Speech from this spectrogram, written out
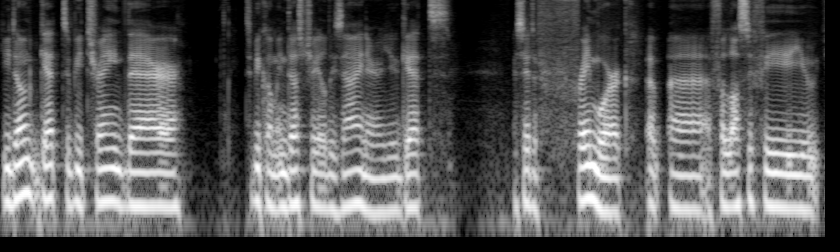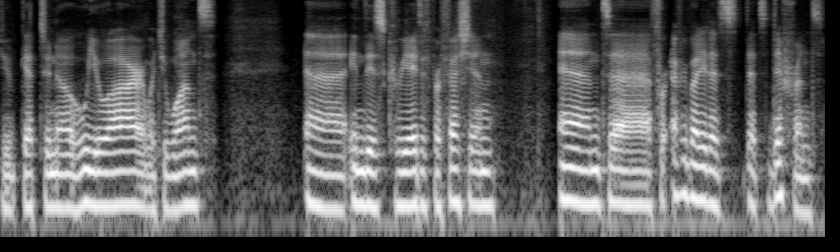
You don't get to be trained there to become industrial designer. You get a sort of framework, a, a, philosophy, you, you get to know who you are, and what you want uh, in this creative profession. And uh, for everybody that's, that's different.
